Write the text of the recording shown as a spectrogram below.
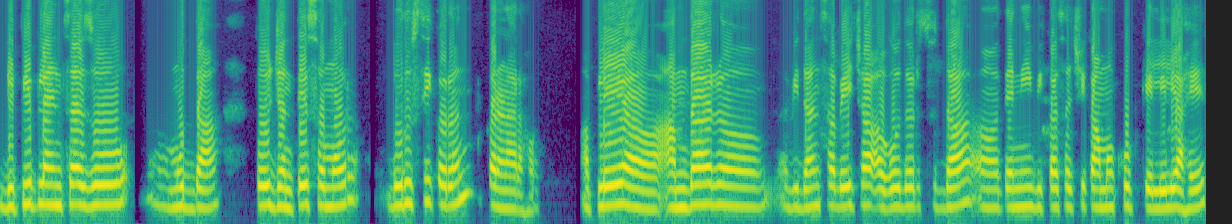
डीपी प्लॅनचा जो मुद्दा तो जनतेसमोर दुरुस्तीकरण करणार आहोत. आपले आमदार विधानसभेच्या अगोदर सुद्धा त्यांनी विकासाची कामं खूप केलेली आहेत.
